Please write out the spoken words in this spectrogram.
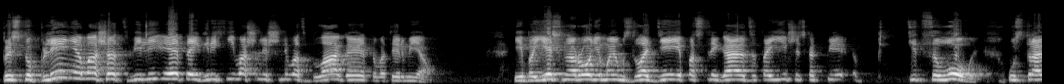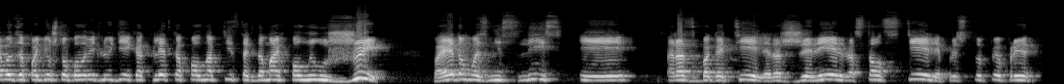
Преступления ваши отвели это, и грехи ваши лишили вас блага этого, это Ирмияу. Ибо есть в народе моем злодеи, подстригают, затаившись, как птицеловы, устраивают западню, чтобы ловить людей, как клетка полна птиц, так дома их полны лжи. Поэтому вознеслись и разбогатели, разжирели, растолстели, приступили, при,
